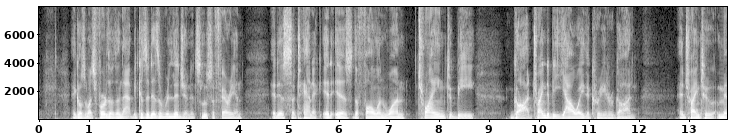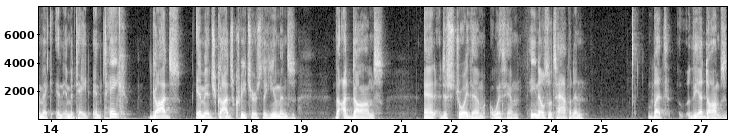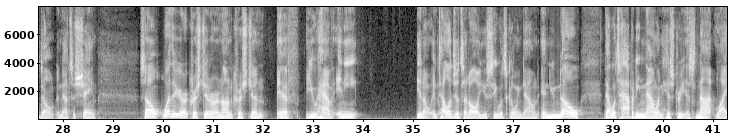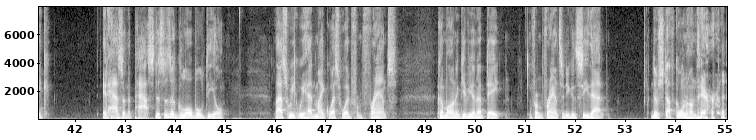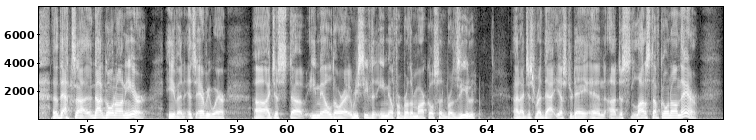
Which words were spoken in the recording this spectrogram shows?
it goes much further than that because it is a religion. It's Luciferian. It is satanic. It is the fallen one trying to be God, trying to be Yahweh, the creator God, and trying to mimic and imitate and take God's image, God's creatures, the humans, the Adams and destroy them with him. He knows what's happening, but the Adams don't, and that's a shame. So, whether you're a Christian or a non Christian, if you have any you know, intelligence at all, you see what's going down. And you know that what's happening now in history is not like it has in the past. This is a global deal. Last week we had Mike Westwood from France come on and give you an update from France, and you can see that there's stuff going on there that's uh, not going on here. Even it's everywhere. Uh, I just uh, emailed or I received an email from Brother Marcos in Brazil, and I just read that yesterday, and uh, just a lot of stuff going on there.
